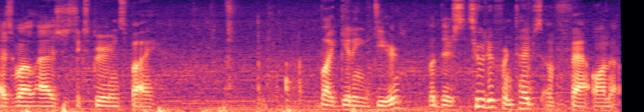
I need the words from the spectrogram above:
as well as just experience by by getting deer. But there's two different types of fat on a,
